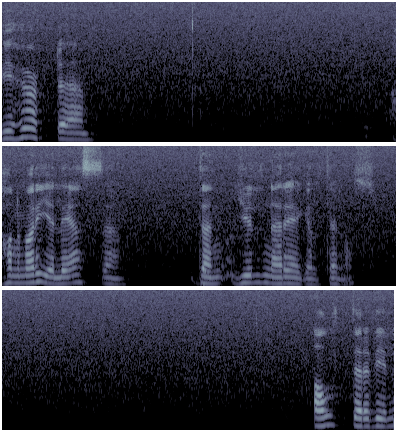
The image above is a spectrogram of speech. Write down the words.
Vi har hørt eh, Hanne Marie lese Den gylne regel til oss. Alt dere vil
